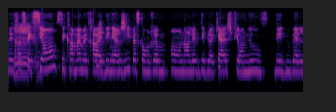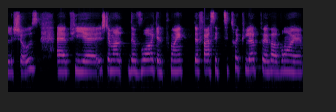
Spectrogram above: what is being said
L'introspection, mm. c'est quand même un travail d'énergie parce qu'on on enlève des blocages puis on ouvre des nouvelles choses. Euh, puis euh, justement, de voir à quel point de faire ces petits trucs-là peuvent avoir un,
